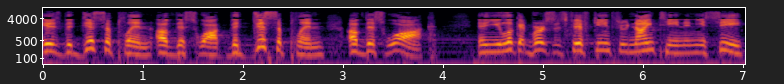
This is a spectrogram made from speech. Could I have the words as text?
is the discipline of this walk. The discipline of this walk. And you look at verses 15 through 19 and you see,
